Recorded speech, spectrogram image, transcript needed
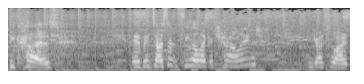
because if it doesn't feel like a challenge, guess what?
